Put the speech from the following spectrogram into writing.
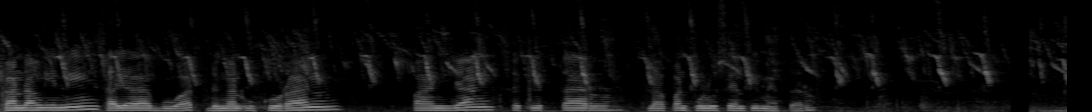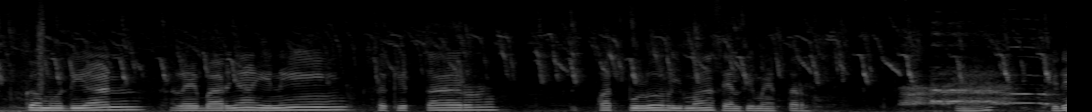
kandang ini saya buat dengan ukuran panjang sekitar 80 cm kemudian lebarnya ini sekitar 45 cm ini jadi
